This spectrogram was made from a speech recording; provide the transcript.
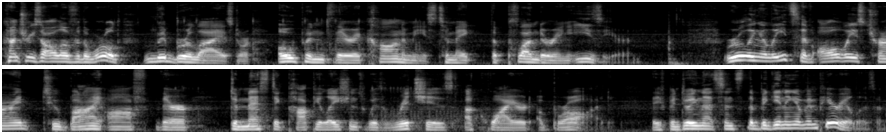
Countries all over the world liberalized or opened their economies to make the plundering easier. Ruling elites have always tried to buy off their domestic populations with riches acquired abroad. They've been doing that since the beginning of imperialism.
